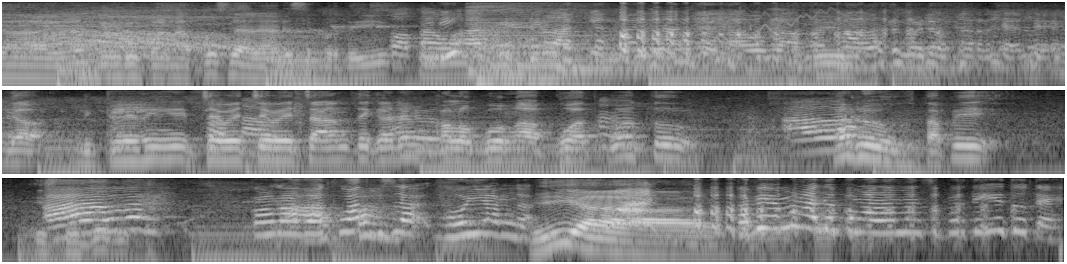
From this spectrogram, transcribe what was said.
Ya, ini kehidupan aku sehari-hari seperti itu. Kok tahu abis di laki gue tahu banget malas gue dengernya deh. Enggak dikelilingi cewek-cewek cantik kadang kalau gua nggak kuat-kuat tuh. Alah. Aduh, tapi istri Alah, kalau nggak kuat-kuat bisa goyang nggak? Iya. Tapi emang ada pengalaman seperti itu teh?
